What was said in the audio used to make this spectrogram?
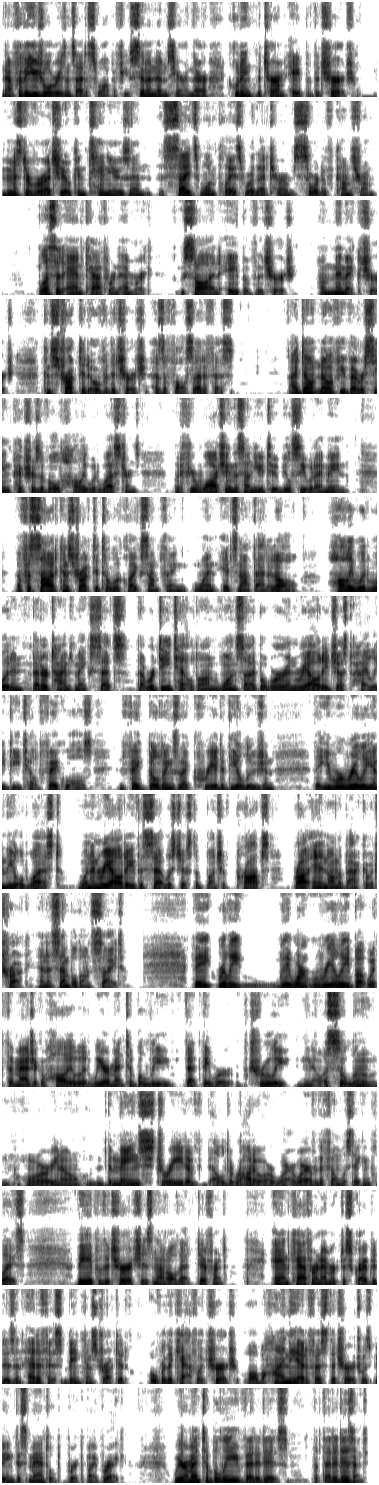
now, for the usual reasons, I had to swap a few synonyms here and there, including the term ape of the church. Mr. Verrecchio continues and cites one place where that term sort of comes from. Blessed Anne Catherine Emmerich, who saw an ape of the church, a mimic church, constructed over the church as a false edifice. I don't know if you've ever seen pictures of old Hollywood westerns, but if you're watching this on YouTube, you'll see what I mean. A facade constructed to look like something when it's not that at all. Hollywood would in better times make sets that were detailed on one side but were in reality just highly detailed fake walls and fake buildings that created the illusion that you were really in the Old West, when in reality the set was just a bunch of props brought in on the back of a truck and assembled on site. They really they weren't really, but with the magic of Hollywood, we are meant to believe that they were truly, you know, a saloon or, you know, the main street of El Dorado or where, wherever the film was taking place. The ape of the church is not all that different. Anne Catherine Emmerich described it as an edifice being constructed over the Catholic Church, while behind the edifice the church was being dismantled brick by brick. We are meant to believe that it is, but that it isn't.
